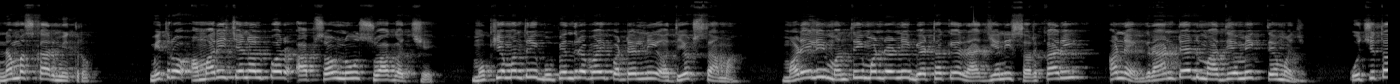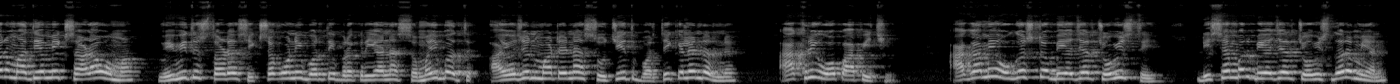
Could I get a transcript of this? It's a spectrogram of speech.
નમસ્કાર મિત્રો. મિત્રો, અમારી ચેનલ પર આપ સૌનું સ્વાગત છે. મુખ્યમંત્રી ભૂપેન્દ્રભાઈ પટેલની અધ્યક્ષતામાં મળેલી મંત્રીમંડળની બેઠકે રાજ્યની સરકારી અને ગ્રાન્ટેડ માધ્યમિક તેમજ ઉચ્ચતર માધ્યમિક શાળાઓમાં વિવિધ સ્થળે શિક્ષકોની ભરતી પ્રક્રિયાના સમયબદ્ધ આયોજન માટેના સૂચિત ભરતી કેલેન્ડરને આખરી ઓપ આપી છે. આગામી ઓગસ્ટ બે હજાર ચોવીસથી ડિસેમ્બર બે હજાર ચોવીસ દરમિયાન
